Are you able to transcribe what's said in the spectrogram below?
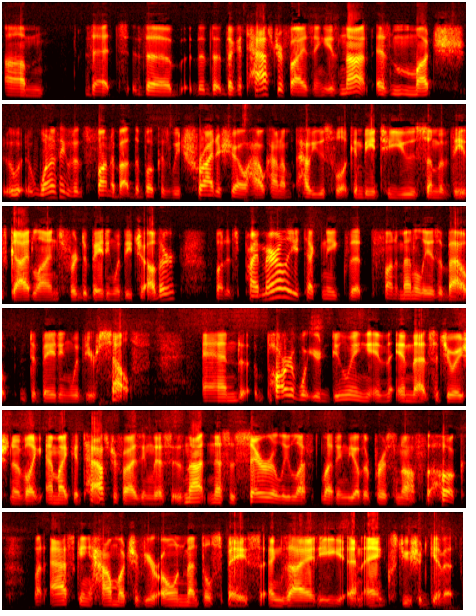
Um, that the, the, the catastrophizing is not as much one of the things that's fun about the book is we try to show how kind of how useful it can be to use some of these guidelines for debating with each other but it's primarily a technique that fundamentally is about debating with yourself and part of what you're doing in in that situation of like am i catastrophizing this is not necessarily left, letting the other person off the hook but asking how much of your own mental space anxiety and angst you should give it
